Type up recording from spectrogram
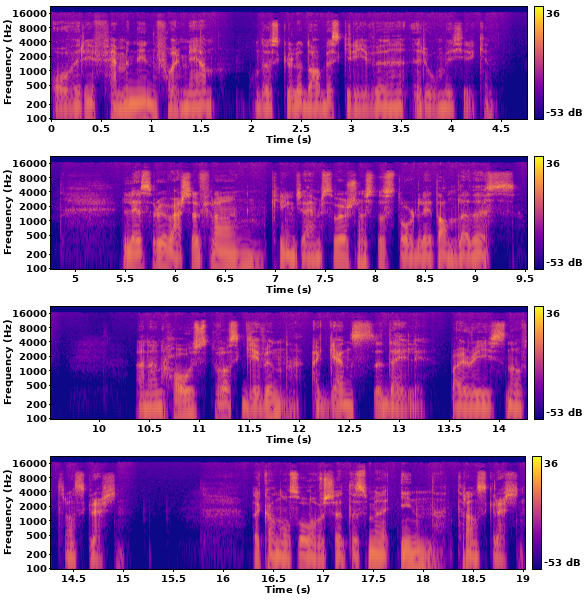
over i feminin form igjen, og det skulle da beskrive Romerkirken. Leser du verset fra King James Version, så står det litt annerledes. And an host was given against the daily by reason of transgression. Det kan også oversettes med in transgression.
